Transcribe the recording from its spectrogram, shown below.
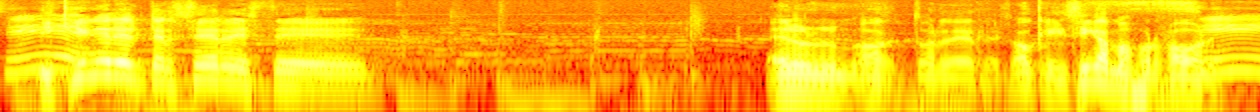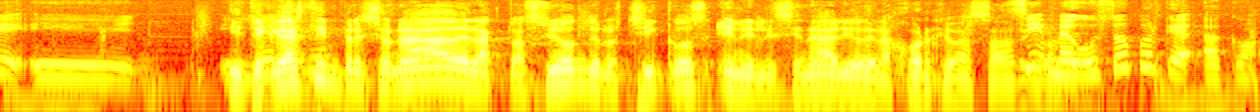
Sí. ¿Y quién era el tercer, este...? Era un actor de... Ok, sigamos, por favor. Sí, y... Y te quedaste dije- impresionada de la actuación de los chicos en el escenario de la Jorge Basada. Sí, me gustó porque, aco-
